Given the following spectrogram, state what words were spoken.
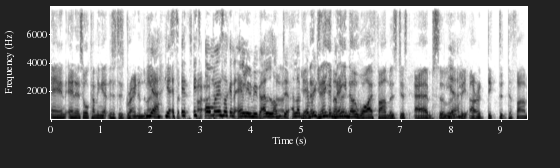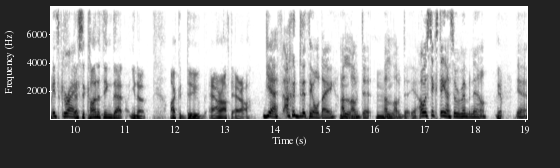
and and it's all coming out just as grain in the back. Yeah, yeah, it's the it, best. it's I- I almost like an alien movie. I loved it. I loved know, every you know, second you, of now it. you know why farmers just absolutely are addicted to farming. It's great. That's the kind of thing that you know I could do hour after hour. Yeah, I could do the thing all day. I Mhm. loved it. I Mhm. loved it. Yeah, I was 16. I still remember now. Yep. Yeah.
